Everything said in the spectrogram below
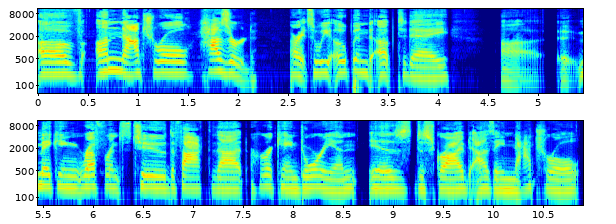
of unnatural hazard. All right, so we opened up today uh, making reference to the fact that Hurricane Dorian is described as a natural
